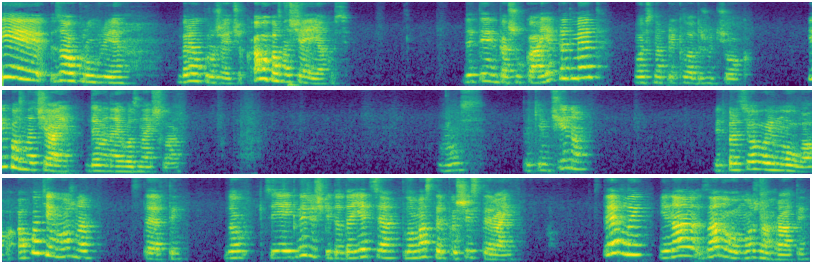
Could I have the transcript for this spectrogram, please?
і заокруглює, бере в кружечок або позначає якось. Дитинка шукає предмет, ось, наприклад, жучок, і позначає, де вона його знайшла. Ось таким чином відпрацьовуємо увагу. А потім можна стерти. До цієї книжечки додається фломастер Пиши стирай. Стерли і на, заново можна грати.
